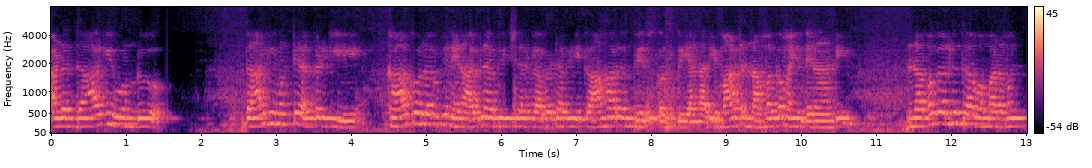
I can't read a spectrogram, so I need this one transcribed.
ఆడ దాగి ఉండు. దాగి ఉంటే అక్కడికి కాకులకి నేను ఆజ్ఞాపించాను కాబట్టి అవి నీకు ఆహారం తీసుకొస్తాయి అన్నారు. ఈ మాట నమ్మకమైందేనా అండి? నమ్మగలుగుతామా మనము?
